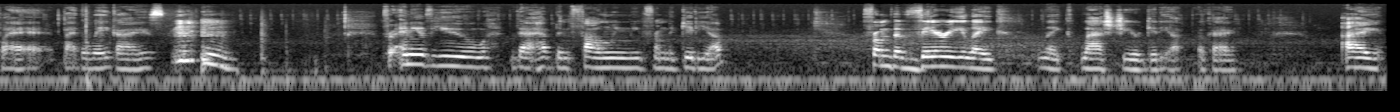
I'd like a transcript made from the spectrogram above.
But by the way, guys, for any of you that have been following me from the giddy up, from the very like like last year giddy up, okay? I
